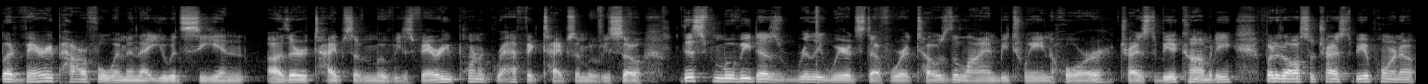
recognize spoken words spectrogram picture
but very powerful women that you would see in other types of movies, very pornographic types of movies. So this movie does really weird stuff where it toes the line between horror, tries to be a comedy, but it also tries to be a porno.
